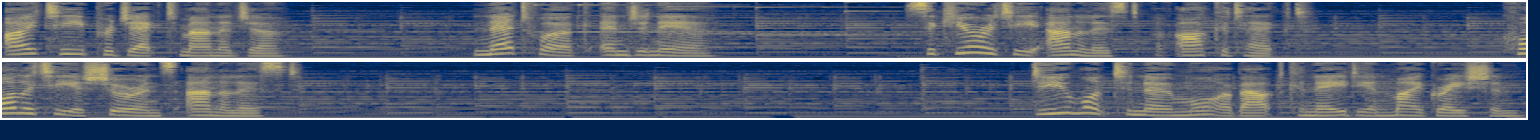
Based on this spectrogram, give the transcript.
IT Project Manager. Network Engineer. Security Analyst Architect. Quality Assurance Analyst. Do you want to know more about Canadian migration?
